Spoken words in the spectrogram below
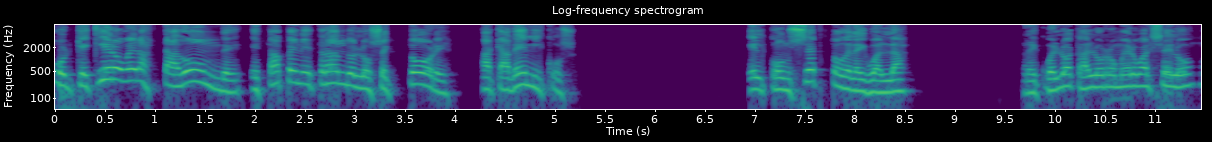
porque quiero ver hasta dónde está penetrando en los sectores académicos el concepto de la igualdad. Recuerdo a Carlos Romero Barceló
